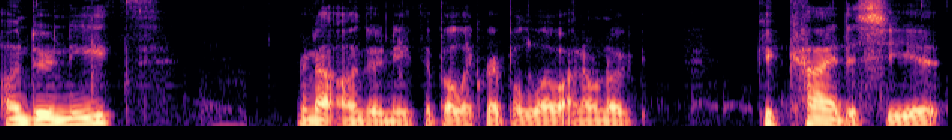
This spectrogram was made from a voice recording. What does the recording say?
underneath or not underneath it but like right below i don't know you could kind of see it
